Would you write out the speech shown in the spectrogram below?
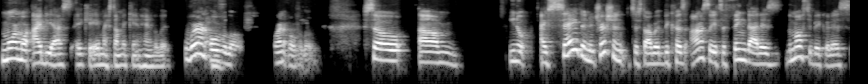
more and more IBS, aka my stomach can't handle it we're on mm. overload. We're on overload. So, um, you know, I say the nutrition to start with because honestly, it's a thing that is the most ubiquitous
